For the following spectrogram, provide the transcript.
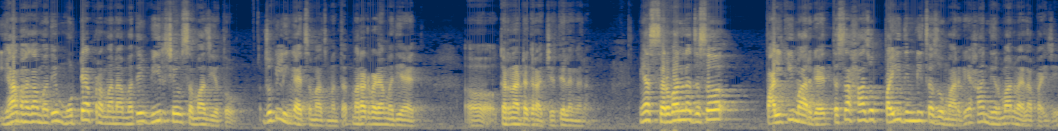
ह्या भागामध्ये मोठ्या प्रमाणामध्ये वीरशैव समाज येतो जो की लिंगायत समाज म्हणतात. मराठवाड्यामध्ये आहेत कर्नाटक राज्य तेलंगणा. या सर्वांना जसं पालखी मार्ग आहे तसा हा जो पायी दिंडीचा जो मार्ग आहे हा निर्माण व्हायला पाहिजे.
